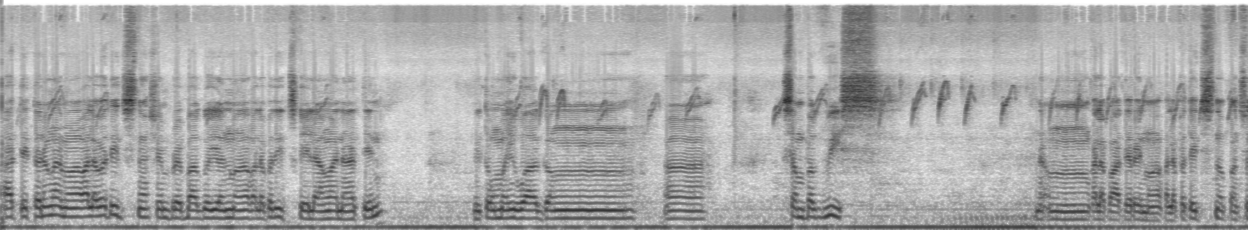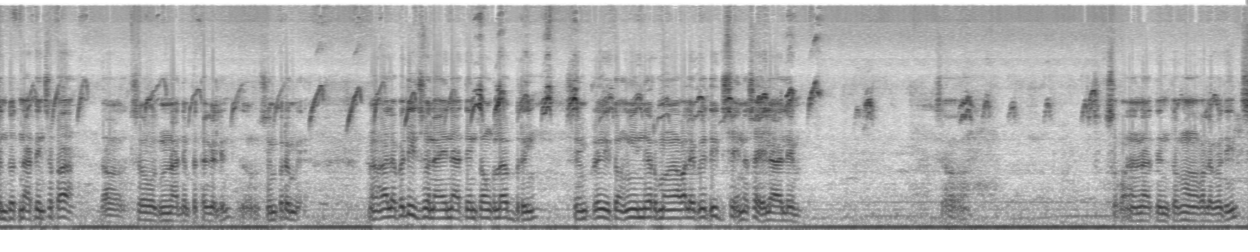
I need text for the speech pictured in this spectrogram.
At ito na nga mga kalapatids, no? Siyempre bago yan mga kalapatids, kailangan natin itong mahiwagang ah, sambagwis ng kalapate rin mga kalapatids no? Pansundot natin sa pa so, so huwag na natin patagalin. So siyempre may- mga kalapatids unahin natin tong club ring. Siyempre itong inner mga kalapatids ay nasa ilalim. So susukan na natin itong mga kalapatids.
